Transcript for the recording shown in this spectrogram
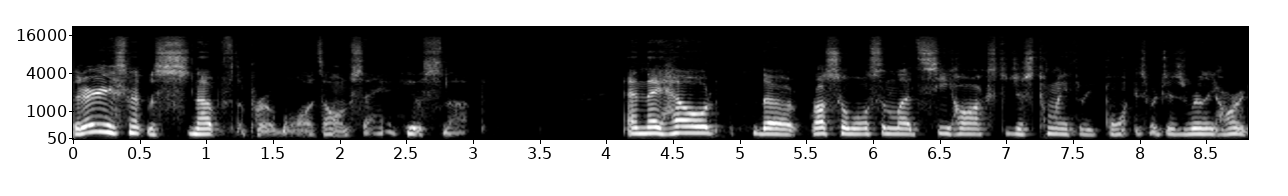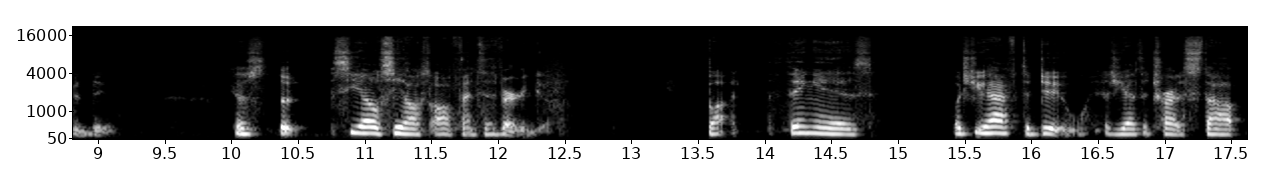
Za'Darius Smith was snubbed for the Pro Bowl. That's all I'm saying. He was snubbed. And they held the Russell Wilson led Seahawks to just 23 points, which is really hard to do because the Seattle Seahawks offense is very good. But the thing is, what you have to do is you have to try to stop.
